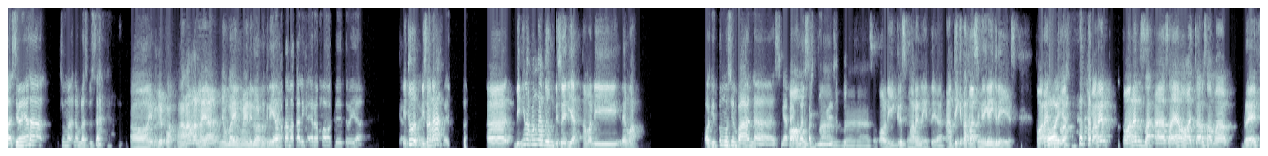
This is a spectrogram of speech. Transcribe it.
Hasilnya cuma 16 besar. Oh, ya, tapi pel- pengalaman lah ya, nyobain main di luar negeri ya. Ya, pertama kali ke Eropa waktu itu ya. Itu di sana eh, dingin apa enggak tuh di Swedia sama di Denmark? Waktu itu musim panas, nggak kayak Oh, musim pas di Inggris. panas. Kalau di Inggris kemarin itu ya. Nanti kita bahas Liga Inggris. Kemarin Oh, iya. kemarin kemarin sa- eh, saya wawancara sama Brave,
